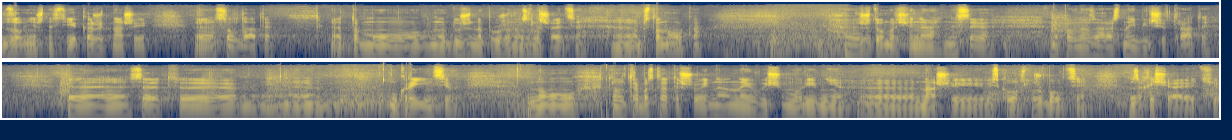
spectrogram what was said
зовнішності, як кажуть наші е, солдати. Тому ну, дуже напружена залишається обстановка. Житомирщина несе, напевно, зараз найбільші втрати серед українців. Ну, треба сказати, що і на найвищому рівні е, наші військовослужбовці захищають е,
